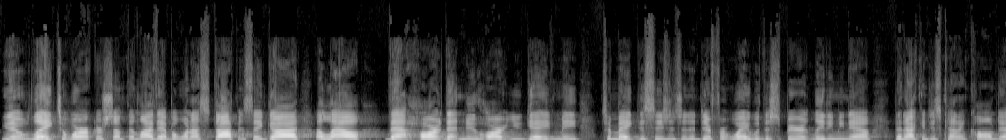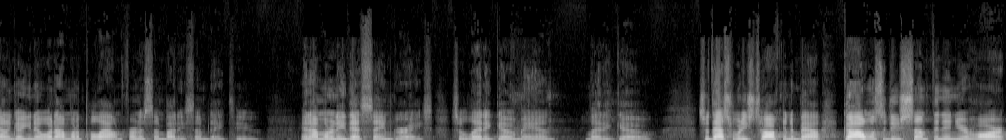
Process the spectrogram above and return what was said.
you know, late to work or something like that. But when I stop and say, God, allow that heart, that new heart you gave me to make decisions in a different way with the Spirit leading me now, then I can just kind of calm down and go, you know what, I'm going to pull out in front of somebody someday too. And I'm going to need that same grace. So let it go, man. Let it go. So that's what he's talking about. God wants to do something in your heart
